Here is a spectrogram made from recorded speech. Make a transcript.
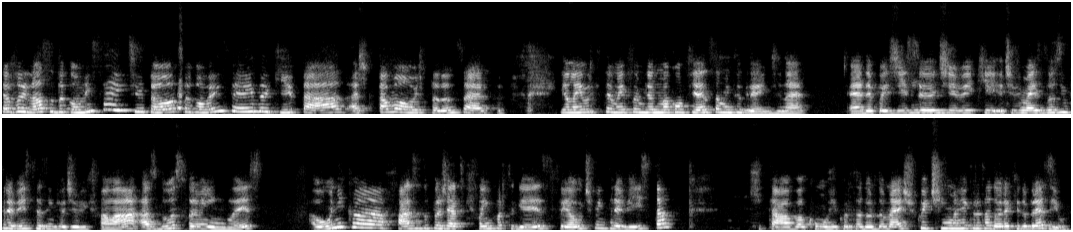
Eu falei, nossa, tô convincente, então tô convencendo aqui, tá? Acho que tá bom, acho que tá dando certo. E eu lembro que também foi me dando uma confiança muito grande, né? É, depois disso, Sim. eu tive que. Eu tive mais duas entrevistas em que eu tive que falar, as duas foram em inglês. A única fase do projeto que foi em português foi a última entrevista, que estava com o recrutador do México e tinha uma recrutadora aqui do Brasil.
